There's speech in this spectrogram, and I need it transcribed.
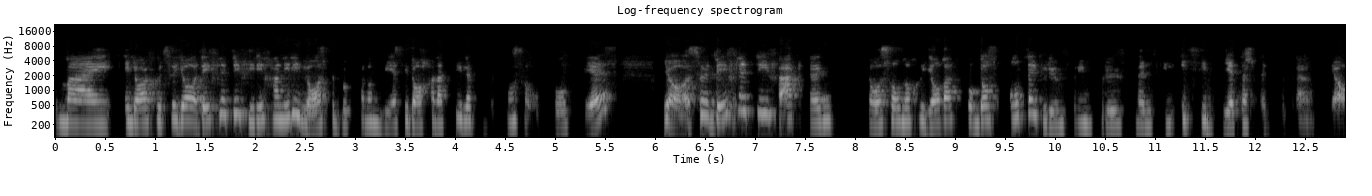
vir my en daai goed so ja, definitief hierdie gaan nie die laaste boek van hom wees nie. Daar gaan natuurlik ons opvolg wees. Ja, so definitief ek dink daar sal nog heel wat kom. Daar's altyd room vir improvement en ietsie beters in te bring. Ja.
